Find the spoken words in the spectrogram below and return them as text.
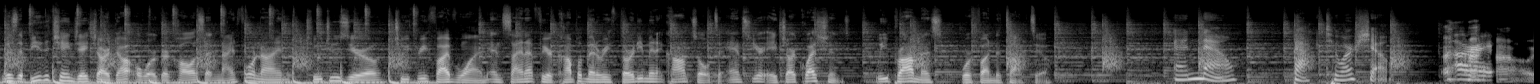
Visit BeTheChangeHR.org or call us at 949 220 2351 and sign up for your complimentary 30 minute consult to answer your HR questions. We promise we're fun to talk to. And now, back to our show. All right. Oh,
